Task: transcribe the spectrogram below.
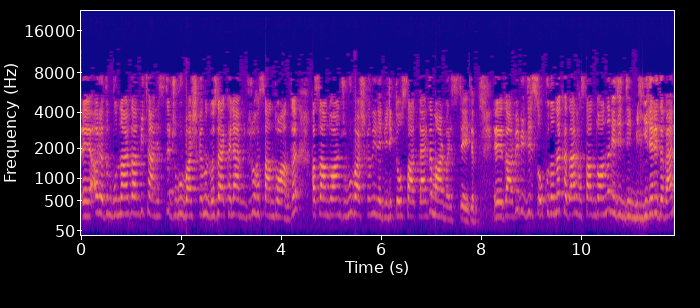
e, aradım. Bunlardan bir tanesi de Cumhurbaşkanı'nın özel kalem müdürü Hasan Doğan'dı. Hasan Doğan Cumhurbaşkanı ile birlikte o saatlerde Marmaris'teydim. E, darbe bildirisi okunana kadar Hasan Doğan'dan edindiğim bilgileri de ben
